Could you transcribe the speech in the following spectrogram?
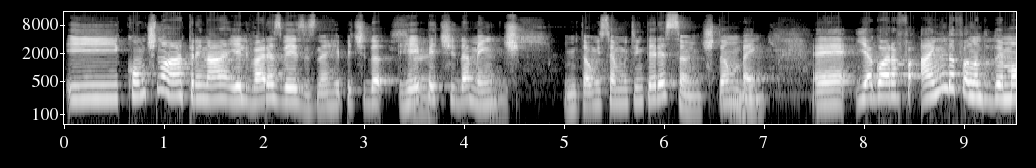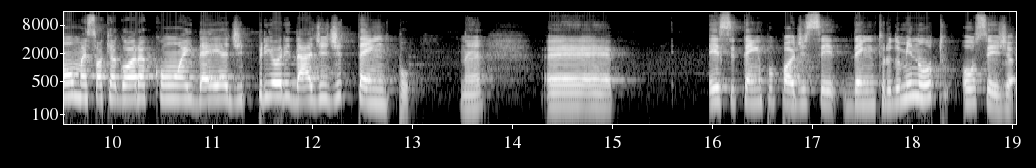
e continuar a treinar ele várias vezes, né, repetida, repetidamente. Então isso é muito interessante também. Hum. É, e agora, ainda falando do EMON, mas só que agora com a ideia de prioridade de tempo né? É, esse tempo pode ser dentro do minuto, ou seja,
